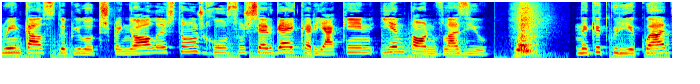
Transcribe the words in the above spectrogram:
No encalço da piloto espanhola estão os russos Sergei Karyakin e Anton Vlasiuk. Na categoria quad,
